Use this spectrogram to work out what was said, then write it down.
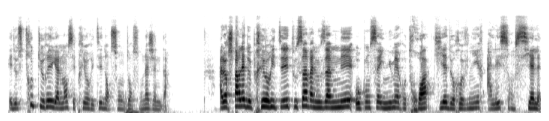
et de structurer également ses priorités dans son dans son agenda. Alors je parlais de priorité, tout ça va nous amener au conseil numéro 3 qui est de revenir à l'essentiel.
